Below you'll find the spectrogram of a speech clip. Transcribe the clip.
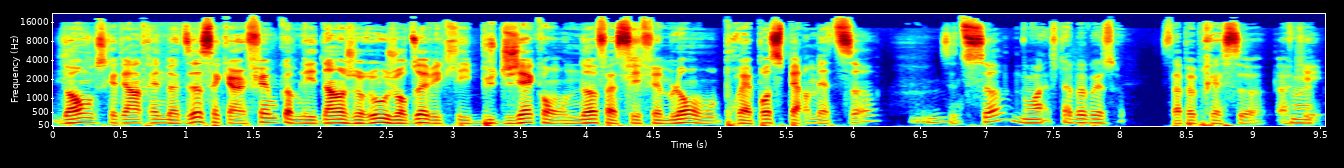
Donc, ce que tu es en train de me dire, c'est qu'un film comme Les Dangereux aujourd'hui, avec les budgets qu'on offre à ces films-là, on pourrait pas se permettre ça. C'est ça? Ouais, c'est à peu près ça. C'est à peu près ça. OK. Ouais.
